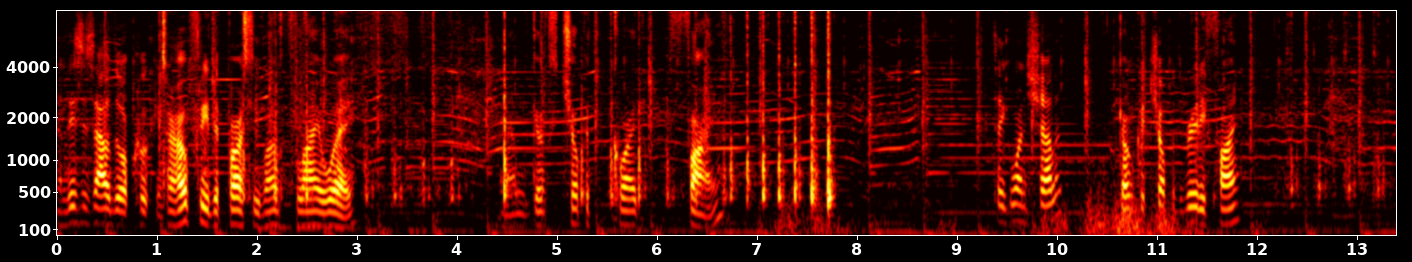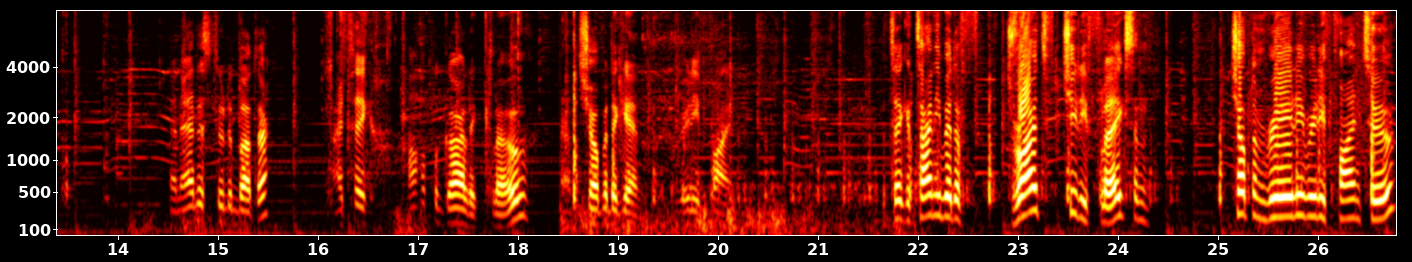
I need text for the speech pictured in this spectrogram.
and this is outdoor cooking, so hopefully the parsley won't fly away. And I'm going to chop it quite fine. Take one shallot, going to chop it really fine. And add this to the butter. I take half a garlic clove and chop it again, really fine. I take a tiny bit of dried chili flakes and chop them really, really fine too.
